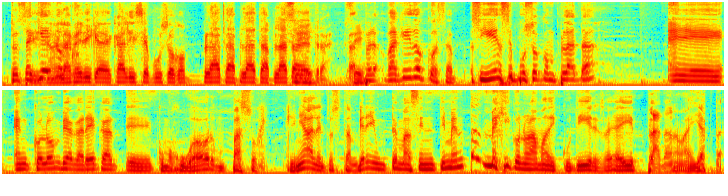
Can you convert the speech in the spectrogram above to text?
Entonces sí, aquí hay no, dos la América de Cali se puso con plata, plata, plata Sí. detrás. Sí. Pero aquí hay dos cosas. Si bien se puso con plata, eh, en Colombia Gareca eh, como jugador un paso genial, entonces también hay un tema sentimental. México no vamos a discutir, eso, ahí es plata nomás, ya está.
